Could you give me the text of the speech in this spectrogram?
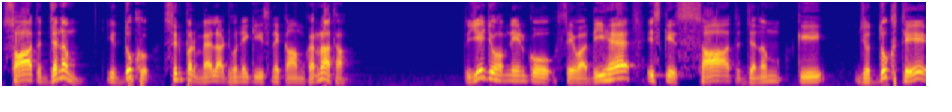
सात जन्म, ये दुख सिर पर मैला ढोने की इसने काम करना था। तो ये जो हमने इनको सेवा दी है, इसके सात जन्म की जो दुख थे,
